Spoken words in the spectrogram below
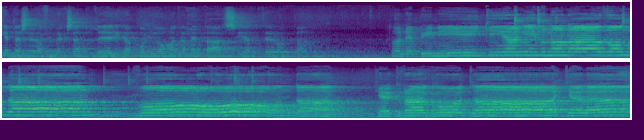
και τα σεραφείμ εξαπτέρυγα πολιώματα μετάρσια πτερωτά. Τον επινίκιον ύμνον άδοντα, βόντα και κραγότα και λέγοντα.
